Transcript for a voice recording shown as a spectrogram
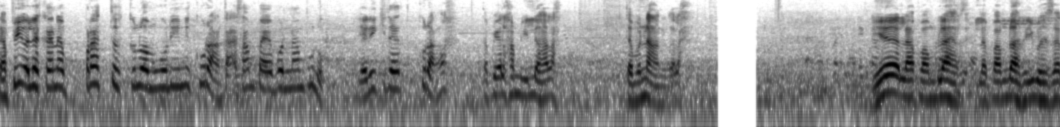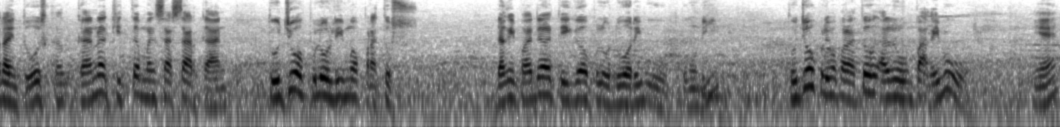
Tapi oleh kerana peratus keluar mengundi ini kurang, tak sampai pun 60. Jadi kita kurang lah. Tapi Alhamdulillah lah. Kita menang juga lah. Dia 18 18 ribu sasaran itu kerana kita mensasarkan 75% daripada 32 ribu pengundi. 75% ada 24 ribu. Ya.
